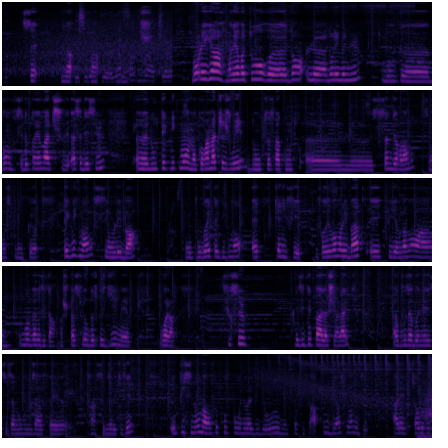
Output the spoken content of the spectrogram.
C'est la fin du match. Bon les gars, on est retour euh, dans, le, dans les menus. Donc euh, bon, c'est le premier match, je suis assez déçu. Euh, donc techniquement, on a encore un match à jouer. Donc ça sera contre le Sunderland. Donc techniquement, si on les bat, on pourrait techniquement être qualifié. Il faudrait vraiment les battre et qu'il y ait vraiment un mauvais résultat. Enfin, je suis pas sûre de ce que je dis, mais voilà. Sur ce, n'hésitez pas à lâcher un like à vous abonner si ça vous a fait, euh, enfin si vous avez kiffé. Et puis sinon, bah, on se retrouve pour une nouvelle vidéo, donc sur FIFA ou bien sur un autre jeu. Allez, ciao les potos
